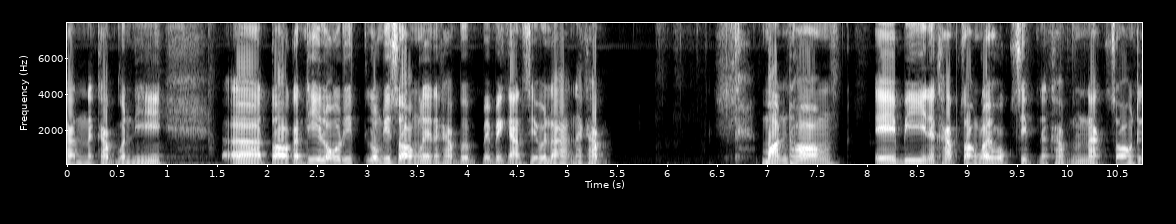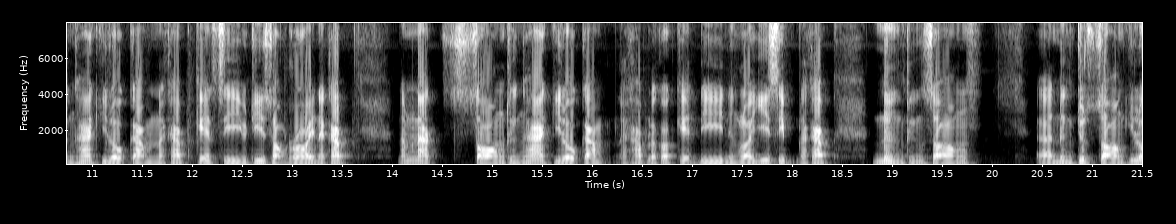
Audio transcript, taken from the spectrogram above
กันนะครับ วันนี้ต่อกันที่ลงที่ลงที่ 2 เลยนะครับ เพื่อไม่เป็นการเสียเวลานะครับ หมอนทอง AB นะครับ260นะครับน้ำหนัก 2-5 กิโลกรัมนะครับเกรด C อยู่ที่ 200นะครับน้ำหนัก 2-5 กิโลกรัมนะครับแล้วก็เกรด D 120นะครับ1-2เอ่อ1.2 กิโล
